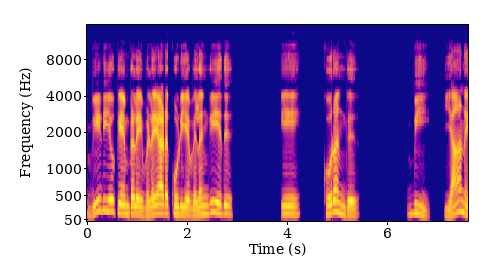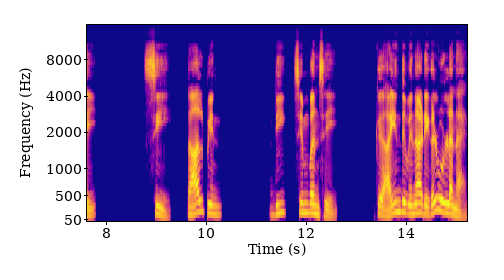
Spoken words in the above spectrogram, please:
வீடியோ கேம்களை விளையாடக்கூடிய விலங்கு எது? ஏ குரங்கு. பி யானை. C dolphin. D chimpanzee. க்கு ஐந்து வினாடிகள் உள்ளன.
